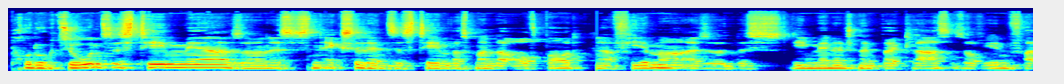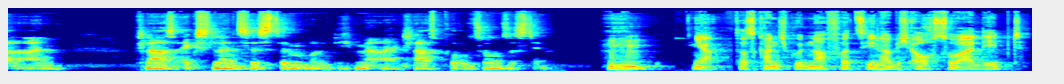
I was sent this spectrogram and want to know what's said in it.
Produktionssystem mehr, sondern es ist ein Exzellenzsystem, was man da aufbaut in einer Firma. Also das Lean Management bei Class ist auf jeden Fall ein Class Excellence System und nicht mehr ein Class Produktionssystem. Mhm. Ja, das kann ich gut nachvollziehen, habe ich auch so erlebt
